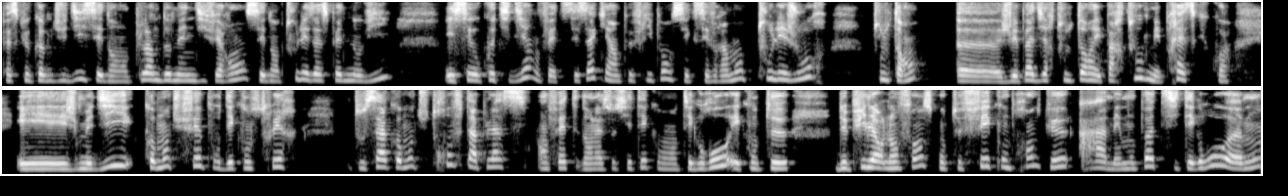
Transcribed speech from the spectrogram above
Parce que, comme tu dis, c'est dans plein de domaines différents, c'est dans tous les aspects de nos vies et c'est au quotidien, en fait. C'est ça qui est un peu flippant, c'est que c'est vraiment tous les jours, tout le temps. Euh, je vais pas dire tout le temps et partout, mais presque, quoi. Et je me dis, comment tu fais pour déconstruire tout ça, comment tu trouves ta place en fait dans la société quand t'es gros et qu'on te, depuis l'en- l'enfance, qu'on te fait comprendre que ah mais mon pote, si t'es gros, euh, hmm,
